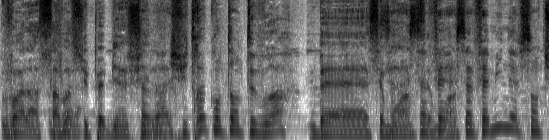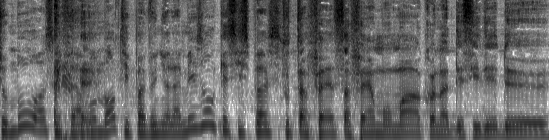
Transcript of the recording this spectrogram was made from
Voilà, ça va super bien, Phil. Ça va. Je suis très content de te voir. Ben, c'est moi. Ça fait, moi. ça fait 1900 Chombo. Hein. Ça fait un moment. Tu n'es pas venu à la maison. Qu'est-ce qui se passe? Tout à fait. Ça fait un moment qu'on a décidé de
